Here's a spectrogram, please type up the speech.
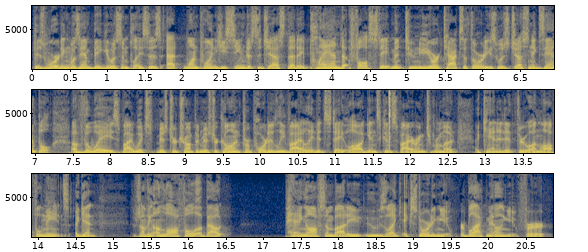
His wording was ambiguous in places. At one point, he seemed to suggest that a planned false statement to New York tax authorities was just an example of the ways by which Mr. Trump and Mr. Cohen purportedly violated state law against conspiring to promote a candidate through unlawful means. Again, there's nothing unlawful about paying off somebody who's like extorting you or blackmailing you for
